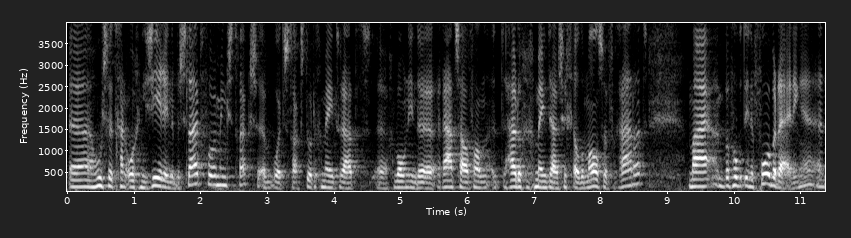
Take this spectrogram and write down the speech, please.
uh, hoe ze het gaan organiseren in de besluitvorming straks. Er wordt straks door de gemeenteraad gewoon in de raadzaal van het huidige gemeentehuis in Geldermalsen vergaderd. Maar bijvoorbeeld in de voorbereidingen,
